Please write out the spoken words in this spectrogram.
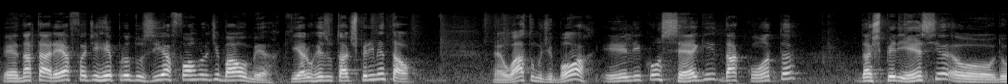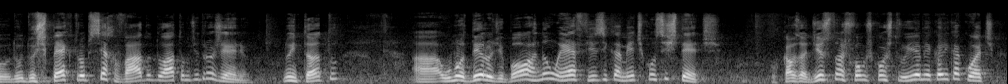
é, na tarefa de reproduzir a fórmula de Balmer, que era um resultado experimental. É, o átomo de Bohr ele consegue dar conta da experiência, do, do, do espectro observado do átomo de hidrogênio. No entanto, ah, o modelo de Bohr não é fisicamente consistente. Por causa disso, nós fomos construir a mecânica quântica.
